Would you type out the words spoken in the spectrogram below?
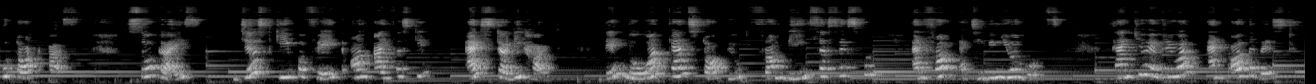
who taught us. So guys, just keep a faith on IFAS team and study hard. Then no one can stop you from being successful and from achieving your goals. Thank you everyone and all the best.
